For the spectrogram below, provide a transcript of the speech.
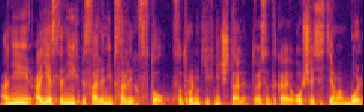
Они, а если они их писали, они писали их в стол. Сотрудники их не читали. То есть это такая общая система боль.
